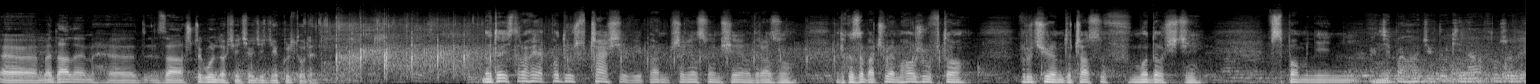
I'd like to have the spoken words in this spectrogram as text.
e, medalem e, za szczególne osiągnięcia w dziedzinie kultury. No to jest trochę jak podróż w czasie, wie pan. Przeniosłem się od razu, tylko zobaczyłem Chorzów, to wróciłem do czasów młodości, wspomnień. Gdzie pan chodził do kina w Chorzowie?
